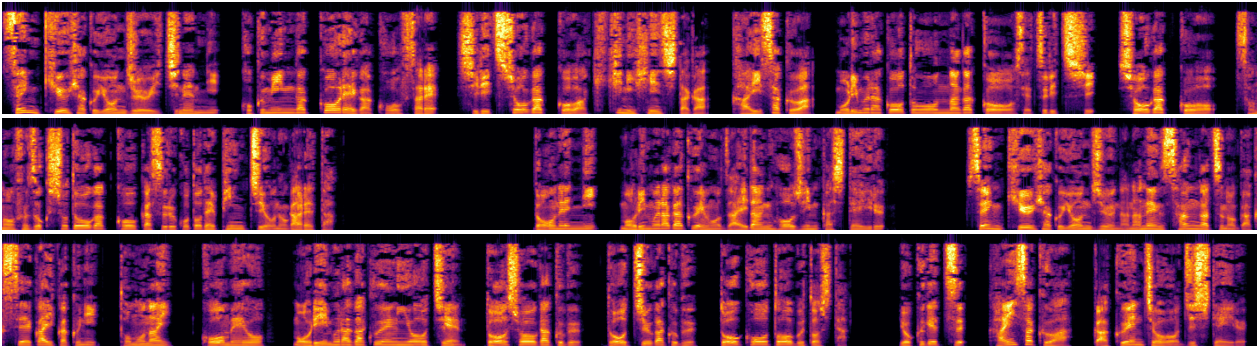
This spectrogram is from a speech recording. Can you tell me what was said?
1941年に国民学校令が交付され、私立小学校は危機に瀕したが、開作は森村高等女学校を設立し、小学校をその付属初等学校化することでピンチを逃れた。同年に森村学園を財団法人化している。1947年3月の学生改革に伴い、校名を森村学園幼稚園、同小学部、同中学部、同高等部とした。翌月、改作は学園長を辞している。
